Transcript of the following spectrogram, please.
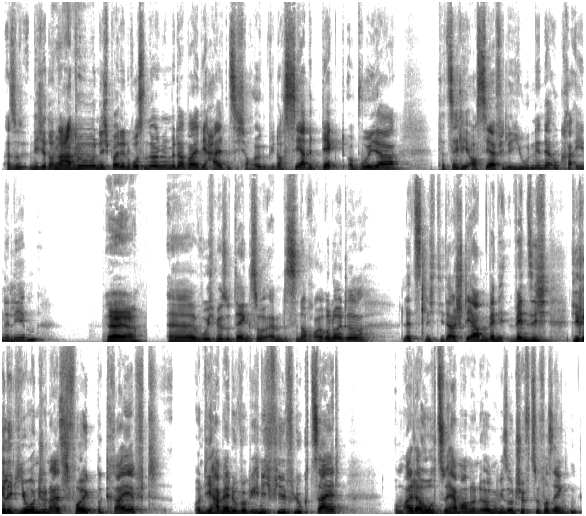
Also nicht in der NATO, nicht bei den Russen irgendwie mit dabei. Die halten sich auch irgendwie noch sehr bedeckt, obwohl ja tatsächlich auch sehr viele Juden in der Ukraine leben. Ja, ja. Äh, wo ich mir so denke, so, ähm, das sind auch eure Leute, letztlich, die da sterben, wenn, wenn sich die Religion schon als Volk begreift und die haben ja nur wirklich nicht viel Flugzeit, um all da hoch zu hämmern und irgendwie so ein Schiff zu versenken.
